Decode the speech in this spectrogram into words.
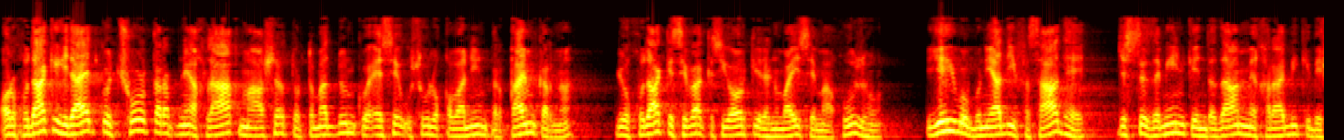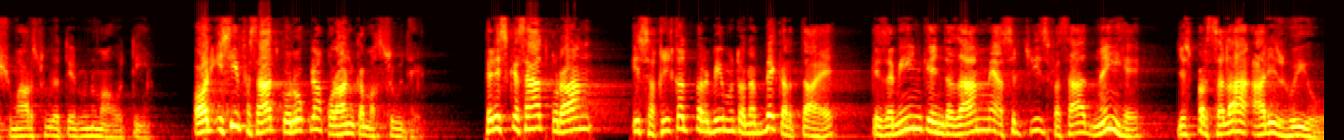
اور خدا کی ہدایت کو چھوڑ کر اپنے اخلاق، معاشرت اور تمدن کو ایسے اصول و قوانین پر قائم کرنا جو خدا کے سوا کسی اور کی رہنمائی سے ماخوذ ہوں، یہی وہ بنیادی فساد ہے جس سے زمین کے انتظام میں خرابی کی بے شمار صورتیں رونما ہوتی ہیں۔ اور اسی فساد کو روکنا قرآن کا مقصود ہے۔ پھر اس کے ساتھ قرآن اس حقیقت پر بھی متنوع کرتا ہے کہ زمین کے انتظام میں اصل چیز فساد نہیں ہے جس پر صلاح عارض ہوئی ہو،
